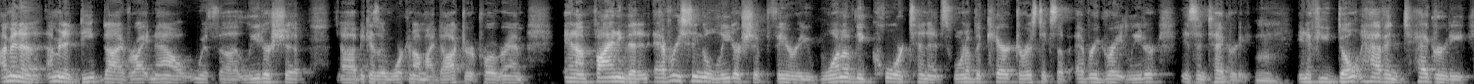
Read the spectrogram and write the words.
I'm in a I'm in a deep dive right now with uh, leadership uh, because I'm working on my doctorate program, and I'm finding that in every single leadership theory, one of the core tenets, one of the characteristics of every great leader is integrity. Mm. And if you don't have integrity,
